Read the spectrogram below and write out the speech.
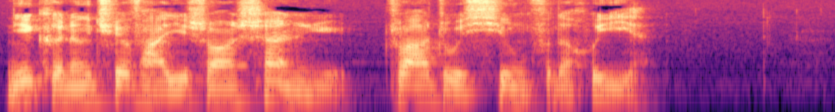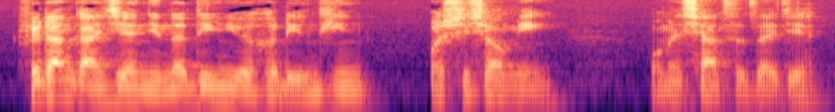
你可能缺乏一双善于抓住幸福的慧眼。非常感谢您的订阅和聆听，我是小明，我们下次再见。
